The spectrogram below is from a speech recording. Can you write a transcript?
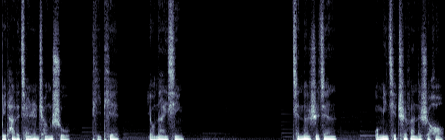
比他的前任成熟、体贴、有耐心。前段时间，我们一起吃饭的时候，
